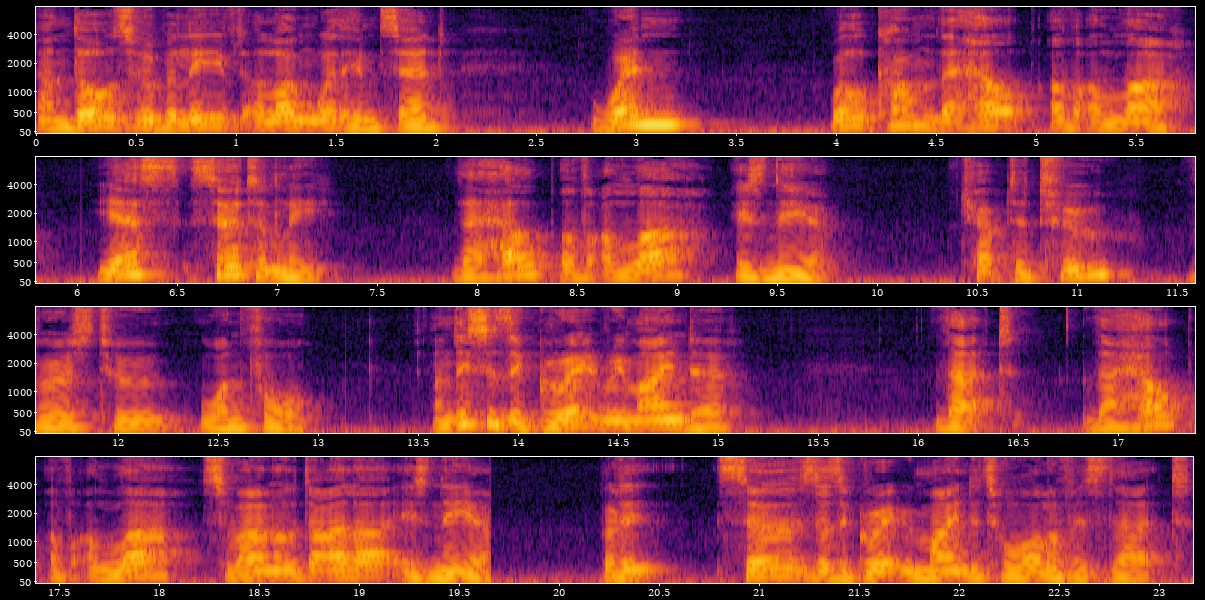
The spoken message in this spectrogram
and those who believed along with him said, When will come the help of Allah? Yes, certainly, the help of Allah is near. Chapter 2, verse 214. And this is a great reminder that the help of Allah subhanahu wa ta'ala is near. But it serves as a great reminder to all of us that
